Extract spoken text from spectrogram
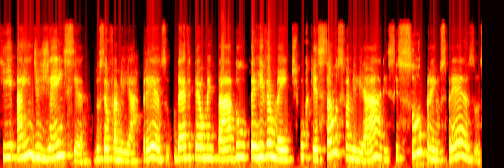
que a indigência do seu familiar preso deve ter aumentado terrivelmente, porque são os familiares que suprem os presos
